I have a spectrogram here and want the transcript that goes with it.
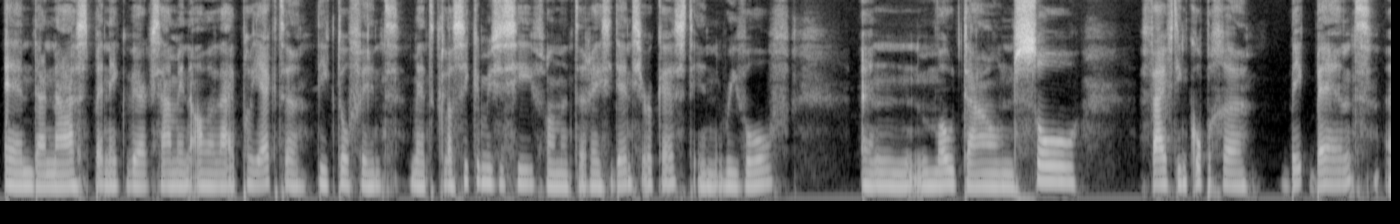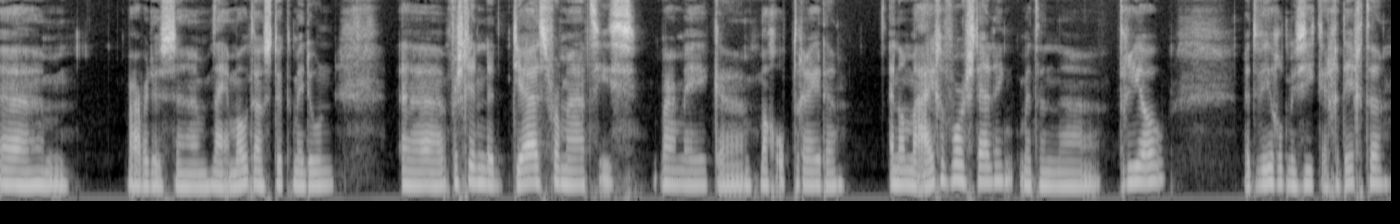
En daarnaast ben ik werkzaam in allerlei projecten die ik tof vind. Met klassieke muzici van het Residentieorkest in Revolve. Een Motown Soul, 15-koppige big band. ehm, waar we dus ehm nou ja, Motown-stukken mee doen. Eh, verschillende jazzformaties waarmee ik eh, mag optreden. En dan mijn eigen voorstelling met een eh, trio. Met wereldmuziek en gedichten.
